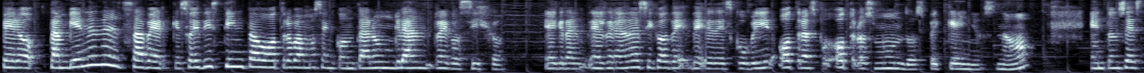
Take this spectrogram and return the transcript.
Pero también en el saber que soy distinto a otro vamos a encontrar un gran regocijo, el gran, regocijo de, descubrir otras, otros mundos pequeños, ¿no? Entonces,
